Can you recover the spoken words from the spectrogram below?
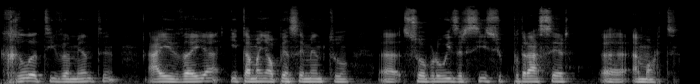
relativamente à ideia e também ao pensamento uh, sobre o exercício que poderá ser uh, a morte.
